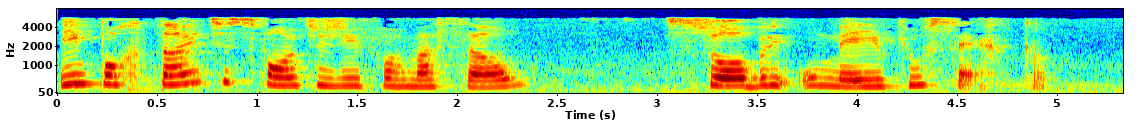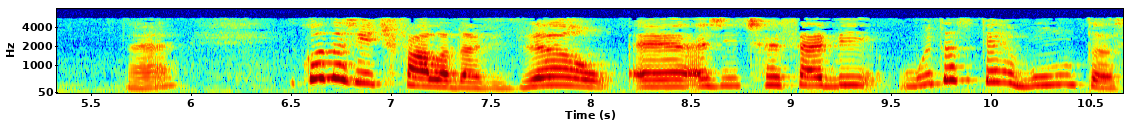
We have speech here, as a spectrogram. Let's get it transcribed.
importantes fontes de informação sobre o meio que o cerca. Né? E quando a gente fala da visão, é, a gente recebe muitas perguntas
